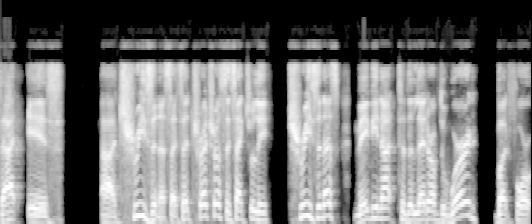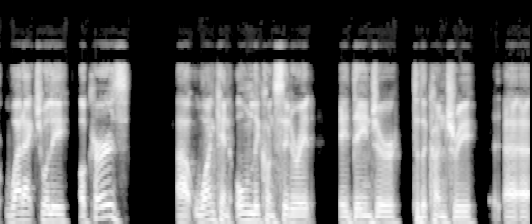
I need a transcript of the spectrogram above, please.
that is uh, treasonous. I said treacherous. It's actually treasonous, maybe not to the letter of the word, but for what actually occurs, uh, one can only consider it a danger to the country uh, uh,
